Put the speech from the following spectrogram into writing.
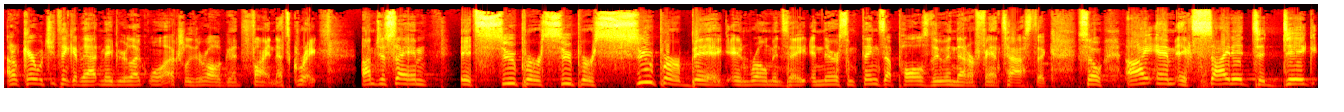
I don't care what you think of that. Maybe you're like, well, actually, they're all good. Fine, that's great. I'm just saying it's super, super, super big in Romans 8, and there are some things that Paul's doing that are fantastic. So I am excited to dig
